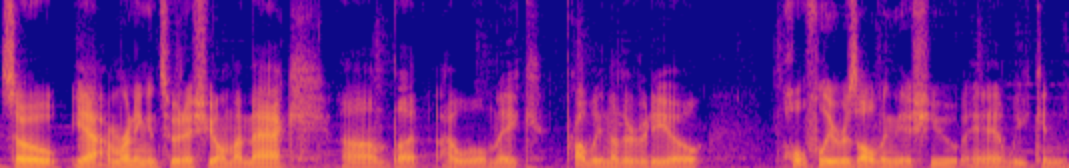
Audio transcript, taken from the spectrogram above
So yeah, I'm running into an issue on my Mac, um, but I will make probably another video hopefully resolving the issue and we can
